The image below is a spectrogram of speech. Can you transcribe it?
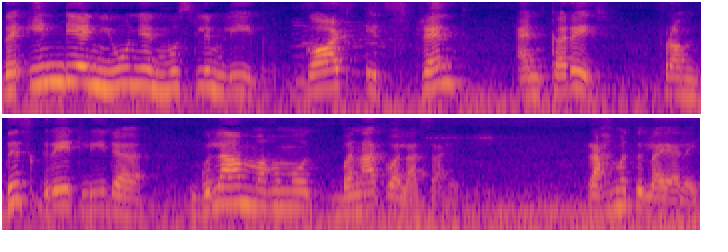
the Indian Union Muslim League got its strength and courage from this great leader, Ghulam Mahmood Banatwala Sahib. Rahmatullahi alayhi.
